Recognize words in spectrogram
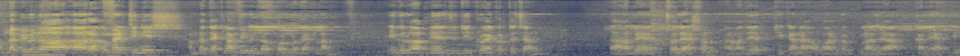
আমরা বিভিন্ন রকমের জিনিস আমরা দেখলাম, বিভিন্ন পণ্য দেখলাম। এগুলো আপনি যদি ক্রয় করতে চান, তাহলে চলে আসুন আমাদের ঠিকানা, ওয়ালটন প্লাজা, কালিহাতি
